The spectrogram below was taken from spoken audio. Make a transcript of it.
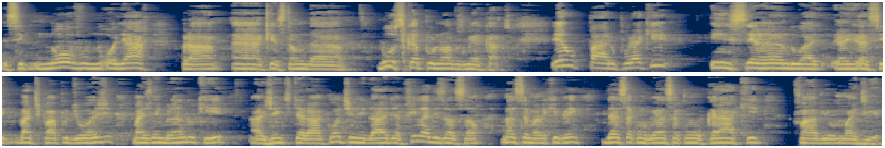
esse novo olhar para a questão da busca por novos mercados. Eu paro por aqui encerrando a, a, esse bate-papo de hoje, mas lembrando que a gente terá continuidade, a finalização na semana que vem dessa conversa com o craque Fábio Madia.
